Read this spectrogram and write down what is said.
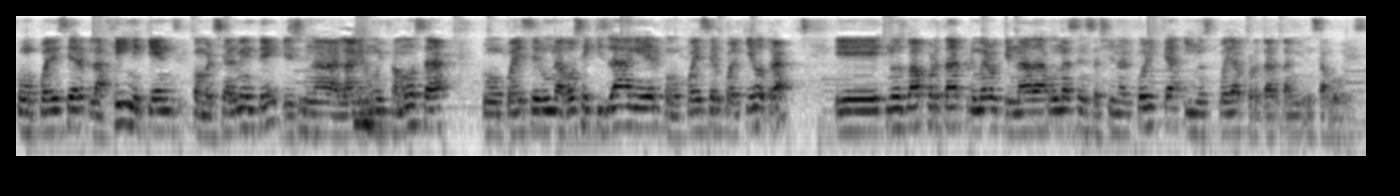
como puede ser la Heineken comercialmente, que es una lager muy famosa, como puede ser una 2X lager, como puede ser cualquier otra, eh, nos va a aportar primero que nada una sensación alcohólica y nos puede aportar también sabores.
